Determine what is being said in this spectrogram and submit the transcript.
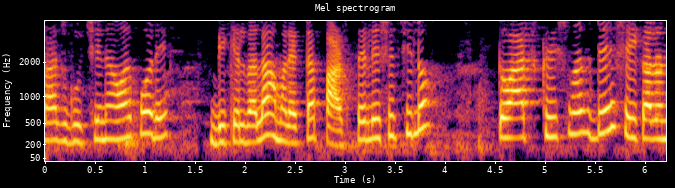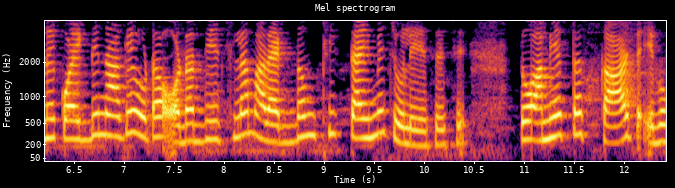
কাজ গুছিয়ে নেওয়ার পরে বিকেলবেলা আমার একটা পার্সেল এসেছিল। তো আজ ক্রিসমাস ডে সেই কারণে কয়েকদিন আগে ওটা অর্ডার দিয়েছিলাম আর একদম ঠিক টাইমে চলে এসেছে। তো আমি একটা স্কার্ট এবং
